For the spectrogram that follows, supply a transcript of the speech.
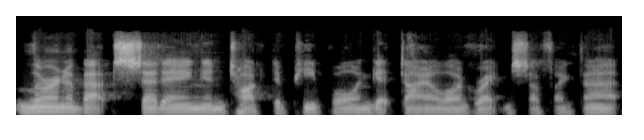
learn about setting and talk to people and get dialogue right and stuff like that.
